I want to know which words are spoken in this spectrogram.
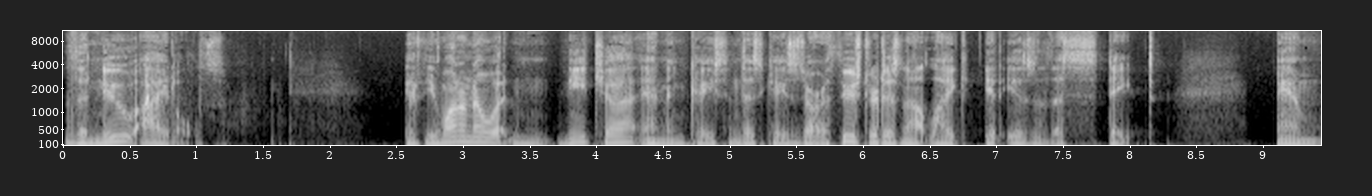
The new idols. If you want to know what Nietzsche, and in case in this case Zarathustra, does not like, it is the state. And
